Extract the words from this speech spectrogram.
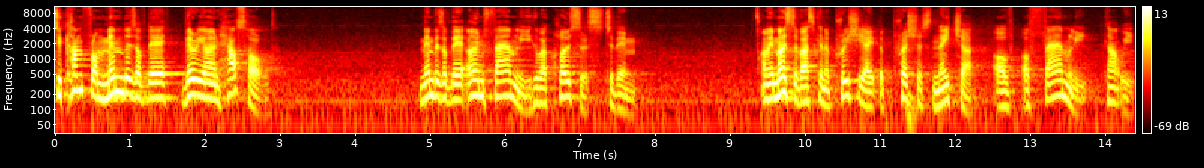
to come from members of their very own household, members of their own family who are closest to them. I mean, most of us can appreciate the precious nature of, of family, can't we?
